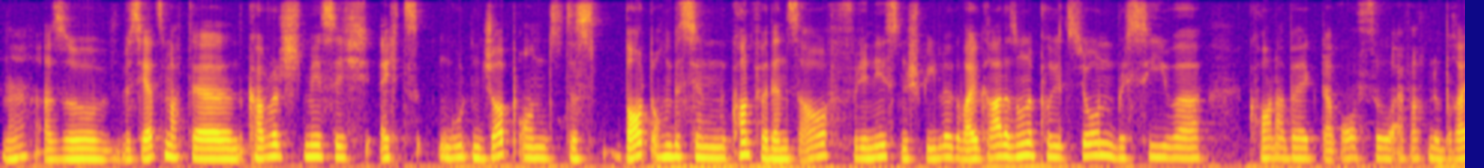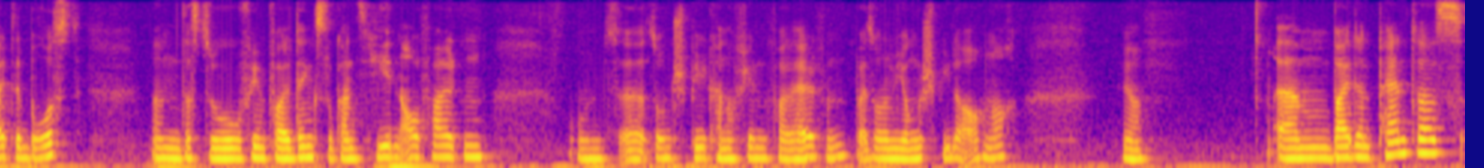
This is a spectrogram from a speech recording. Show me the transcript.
Ne? Also bis jetzt macht der Coverage-mäßig echt einen guten Job und das baut auch ein bisschen Confidence auf für die nächsten Spiele, weil gerade so eine Position, Receiver, Cornerback, da brauchst du einfach eine breite Brust, ähm, dass du auf jeden Fall denkst, du kannst jeden aufhalten und äh, so ein Spiel kann auf jeden Fall helfen, bei so einem jungen Spieler auch noch. Ja. Ähm, bei den Panthers,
